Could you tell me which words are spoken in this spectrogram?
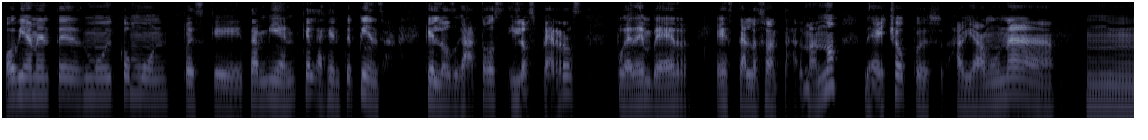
obviamente es muy común pues que también que la gente piensa que los gatos y los perros pueden ver este, a los fantasmas, ¿no? De hecho pues había una mm,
